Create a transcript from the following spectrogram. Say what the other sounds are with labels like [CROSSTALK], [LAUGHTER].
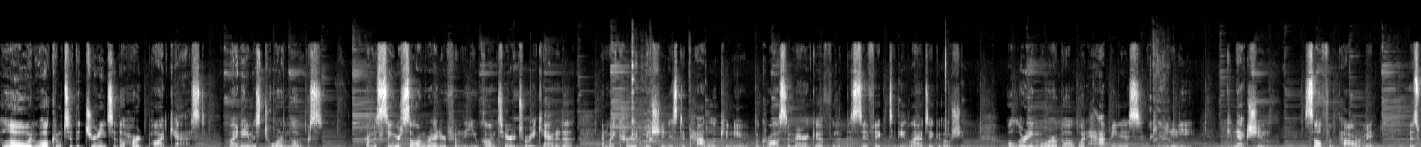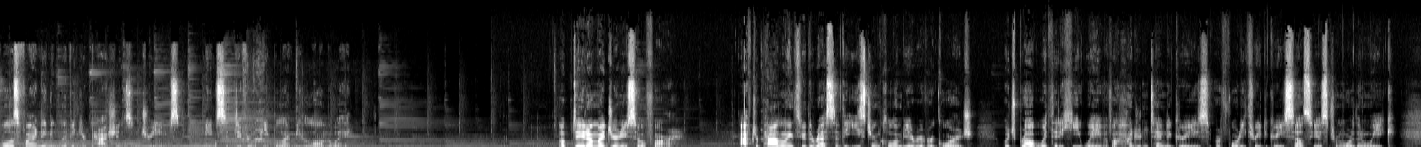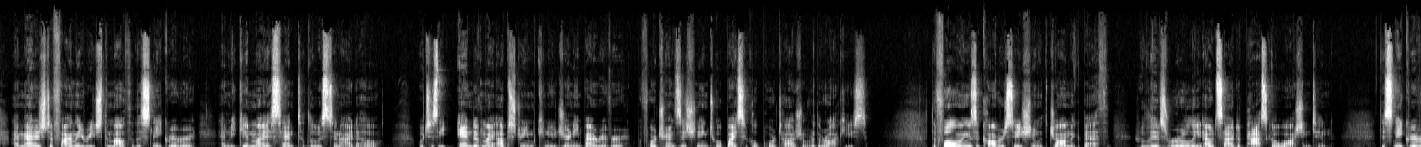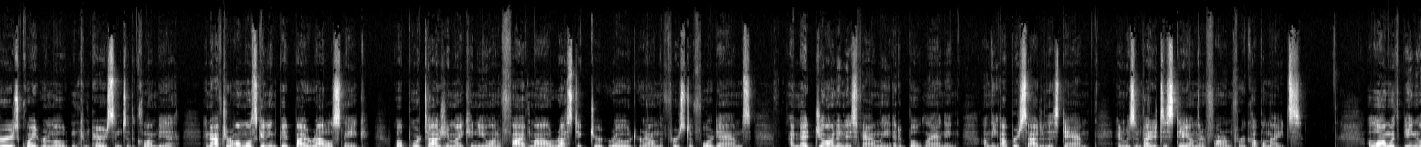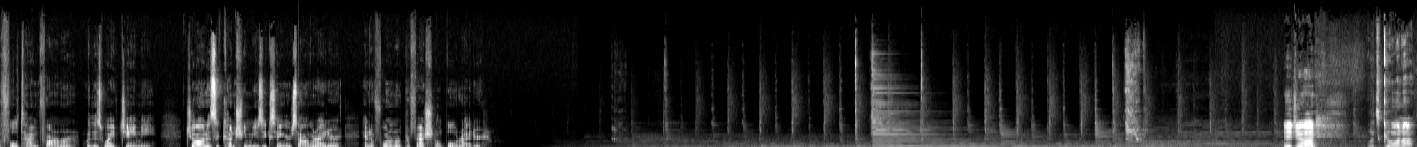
Hello and welcome to the Journey to the Heart podcast. My name is Torin Lokes. I'm a singer songwriter from the Yukon Territory, Canada, and my current mission is to paddle a canoe across America from the Pacific to the Atlantic Ocean while learning more about what happiness, community, connection, self empowerment, as well as finding and living your passions and dreams means to different people I meet along the way. Update on my journey so far. After paddling through the rest of the eastern Columbia River Gorge, which brought with it a heat wave of 110 degrees or 43 degrees Celsius for more than a week, I managed to finally reach the mouth of the Snake River and begin my ascent to Lewiston, Idaho, which is the end of my upstream canoe journey by river before transitioning to a bicycle portage over the Rockies. The following is a conversation with John Macbeth, who lives rurally outside of Pasco, Washington. The Snake River is quite remote in comparison to the Columbia, and after almost getting bit by a rattlesnake while portaging my canoe on a five mile rustic dirt road around the first of four dams, I met John and his family at a boat landing on the upper side of this dam and was invited to stay on their farm for a couple nights. Along with being a full time farmer with his wife Jamie, John is a country music singer songwriter and a former professional bull rider. Hey, John. What's going on?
